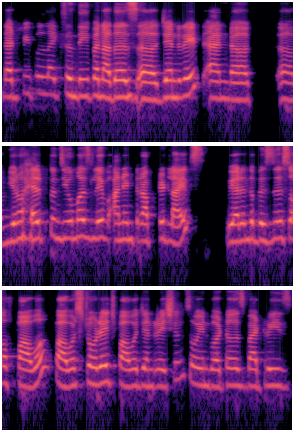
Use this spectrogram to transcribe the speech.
that people like Sandeep and others uh, generate and uh, um, you know help consumers live uninterrupted lives. We are in the business of power, power storage, power generation, so inverters, batteries,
